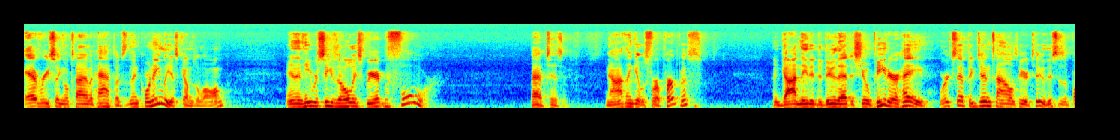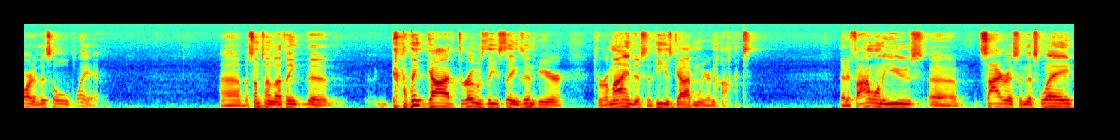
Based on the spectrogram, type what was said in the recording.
every single time it happens. And then Cornelius comes along, and then he receives the Holy Spirit before baptism. Now, I think it was for a purpose. And God needed to do that to show Peter, hey, we're accepting Gentiles here too. This is a part of this whole plan. Uh, but sometimes I think the I think God throws these things in here to remind us that He is God and we are not. That if I want to use uh, Cyrus in this way,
